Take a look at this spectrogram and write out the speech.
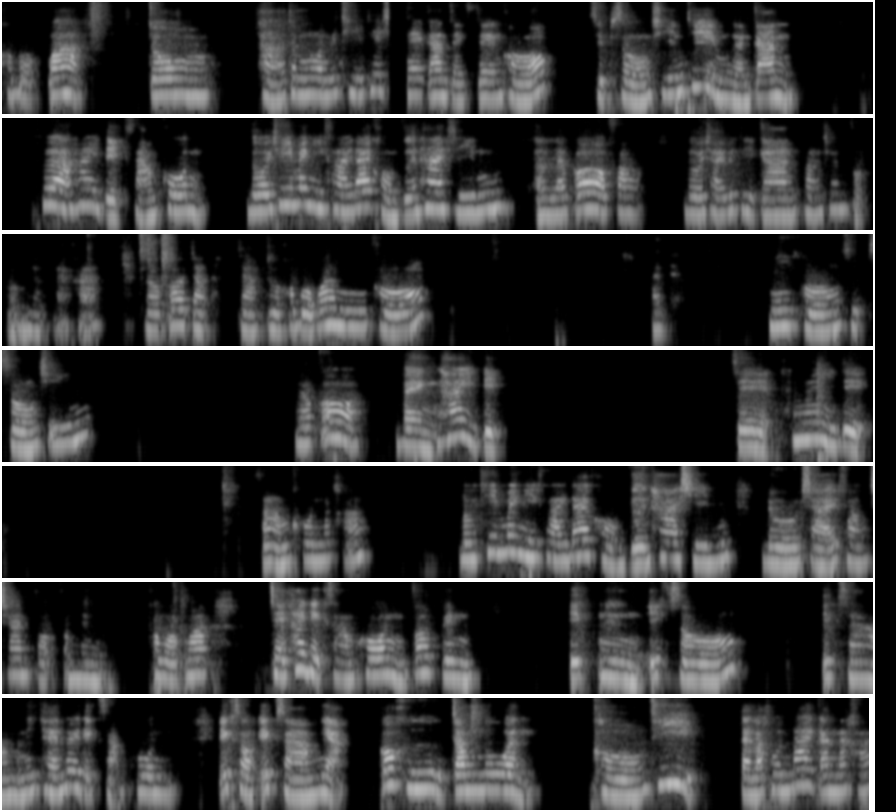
เขาบอกว่าจงหาจำนวนวิธีที่ใช้ในการแจกแจงของ 12 ชิ้นที่เหมือนกัน เพื่อให้เด็ก 3 คน โดยที่ไม่มีใครได้ของเกิน 5 ชิ้น แล้วก็ฟังโดยใช้วิธีการฟังก์ชันกดกำหนดนะคะเราก็จะจากตัวเขาบอกว่ามีของ มีของสิบสองชิ้น แล้วก็แบ่งให้เด็กเจ็ดให้เด็กสามคนนะคะ โดยที่ไม่มีใครได้ของเกินห้าชิ้น โดยใช้ฟังก์ชันเกาะกำเนิดเขาบอกว่าแจกให้เด็กสามคนก็เป็น x หนึ่ง x สอง x สามอันนี้แทนด้วยเด็กสามคน x สอง x สามเนี่ย ก็คือจำนวน ของที่แต่ละคนได้กันนะคะ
